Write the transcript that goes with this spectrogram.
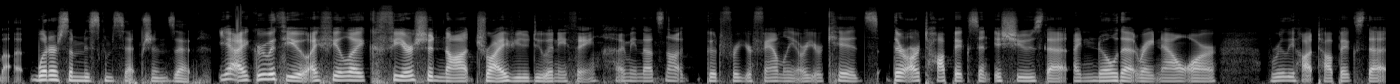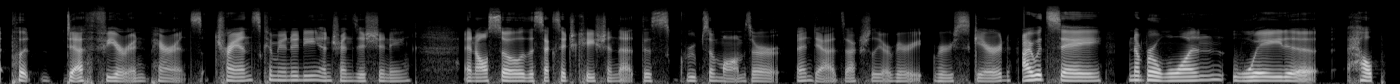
Uh, What are some misconceptions that Yeah, I agree with you. I feel like fear should not drive you to do anything. I mean, that's not good for your family or your kids. There are topics and issues that I know that right now are really hot topics that put death fear in parents, trans community and transitioning and also the sex education that this groups of moms are and dads actually are very very scared. I would say number one way to help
